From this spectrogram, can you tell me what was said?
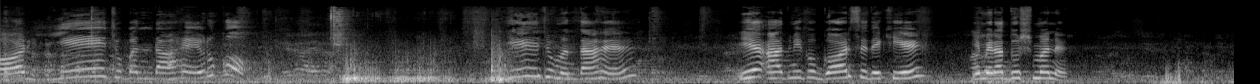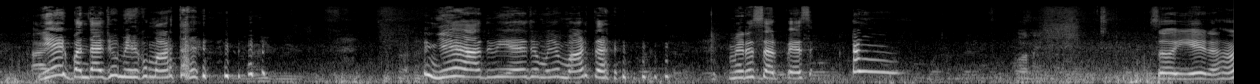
और ये जो बंदा है, रुको! ये जो बंदा है, ये आदमी को गौर से देखिए, ये मेरा दुश्मन है। ये एक बंदा है जो मेरे को मारता है। ये आदमी है जो मुझे मारता है। मेरे सर पे ऐसे सो so, ये रहा।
